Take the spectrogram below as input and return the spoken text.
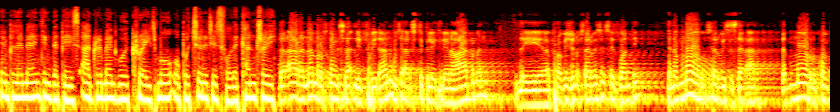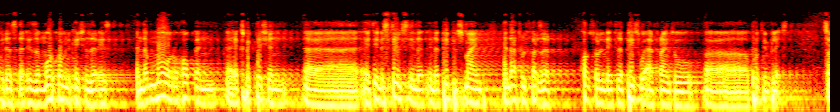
implementing the peace agreement will create more opportunities for the country. There are a number of things that need to be done which are stipulated in our agreement. The uh, provision of services is one thing. And the more services there are, the more confidence there is, the more communication there is, and the more hope and uh, expectation uh, it instills in the, in the people's mind, and that will further consolidate the peace we are trying to uh, put in place. So,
